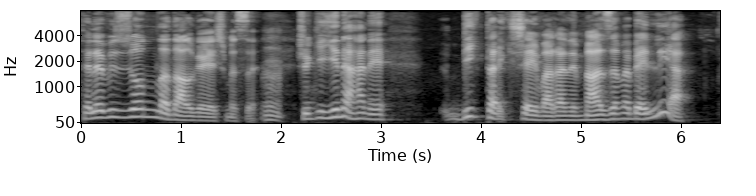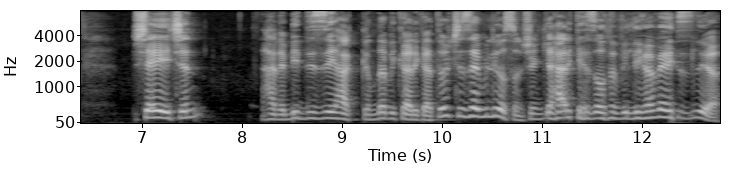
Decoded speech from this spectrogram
televizyonla dalga geçmesi. Çünkü yine hani bir tek şey var hani malzeme belli ya. Şey için hani bir dizi hakkında bir karikatür çizebiliyorsun. Çünkü herkes onu biliyor ve izliyor.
